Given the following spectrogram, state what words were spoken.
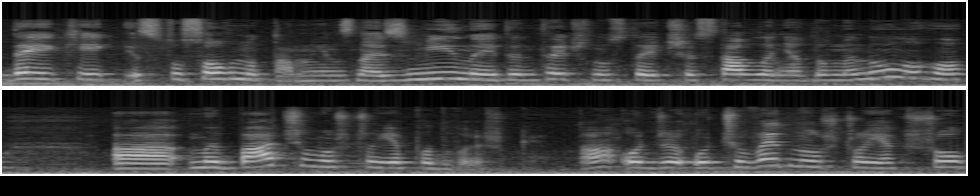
деякі стосовно там, я не знаю, зміни ідентичностей чи ставлення до минулого, ми бачимо, що є подвижки. Та? Отже, очевидно, що якщо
